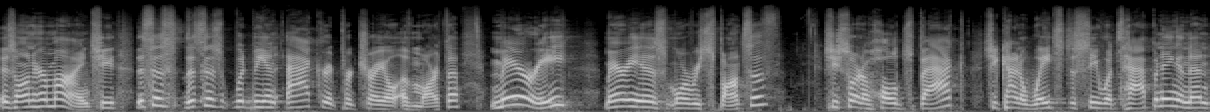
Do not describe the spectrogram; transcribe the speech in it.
is on her mind. She, this is, this is, would be an accurate portrayal of Martha. Mary, Mary is more responsive. She sort of holds back. She kind of waits to see what's happening. And then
